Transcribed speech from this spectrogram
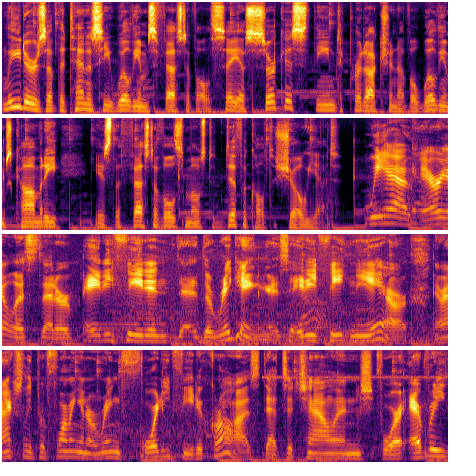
Leaders of the Tennessee Williams Festival say a circus themed production of a Williams comedy is the festival's most difficult show yet. We have aerialists that are 80 feet in the, the, rigging is 80 feet in the air. They're actually performing in a ring 40 feet across. That's a challenge for every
